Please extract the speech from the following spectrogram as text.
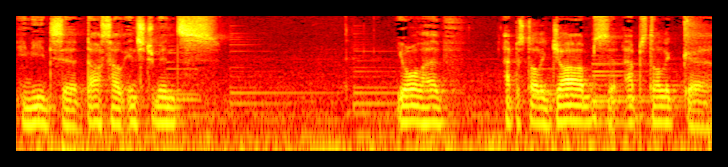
he needs uh, docile instruments. You all have apostolic jobs, apostolic uh,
